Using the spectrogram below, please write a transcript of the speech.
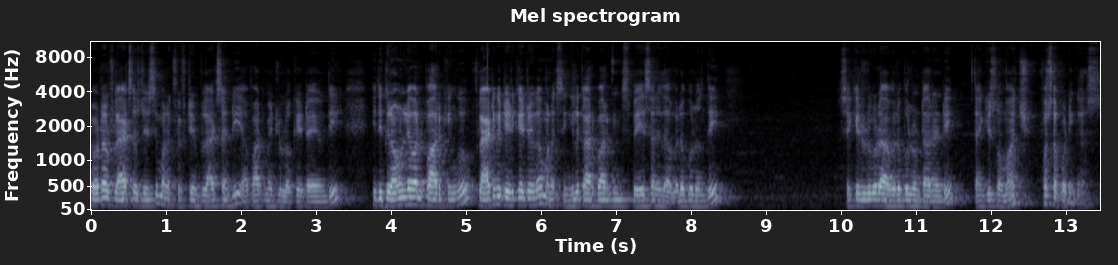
Total flats వచ్చేసి మనకు ఫిఫ్టీన్ ఫ్లాట్స్ అండి. అపార్ట్మెంట్లో లొకేట్ అయి ఉంది. ఇది గ్రౌండ్ లెవెల్ పార్కింగ్. ఫ్లాట్కి డెడికేటెడ్గా మనకు సింగిల్ కార్ పార్కింగ్ స్పేస్ అనేది అవైలబుల్ ఉంది. సెక్యూరిటీ కూడా అవైలబుల్ ఉంటారండి. Thank you so much for supporting us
